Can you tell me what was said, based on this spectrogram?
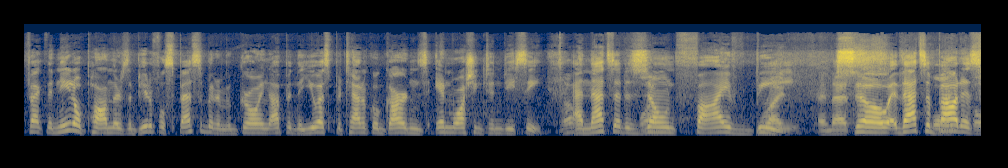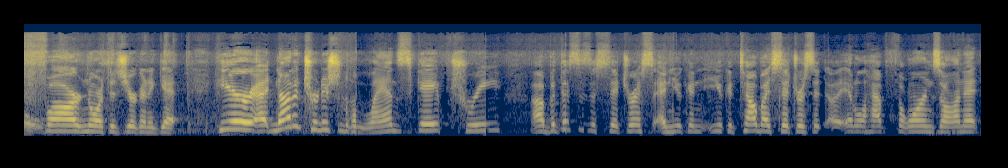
In fact, the needle palm, there's a beautiful specimen of it growing up in the U.S. Botanical Gardens in Washington, D.C. Oh. And that's at a zone 5B. Right, and that's so that's about as cold. far north as you're going to get. Here, uh, not a traditional landscape tree. Uh, but this is a citrus, and you can you can tell by citrus it, uh, it'll have thorns on it.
